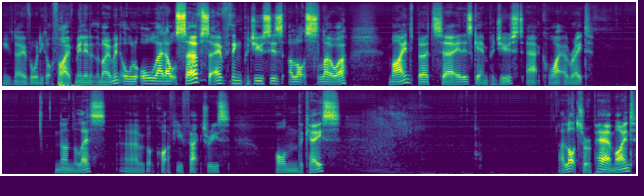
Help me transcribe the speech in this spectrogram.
even though we've already got 5 million at the moment. All, all adults serve, so everything produces a lot slower, mind, but uh, it is getting produced at quite a rate. Nonetheless, uh, we've got quite a few factories on the case. A lot to repair, mind,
